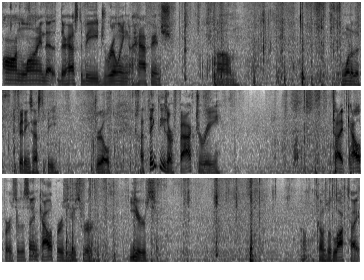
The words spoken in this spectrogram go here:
online that there has to be drilling a half inch um, one of the fittings has to be drilled. I think these are factory type calipers. They're the same calipers used for years. Oh, comes with Loctite,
